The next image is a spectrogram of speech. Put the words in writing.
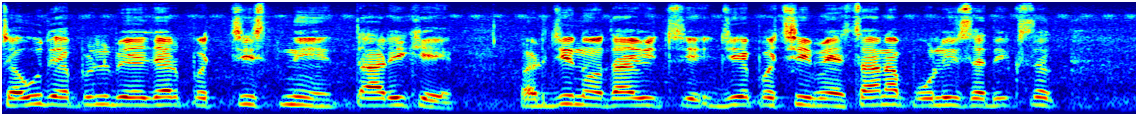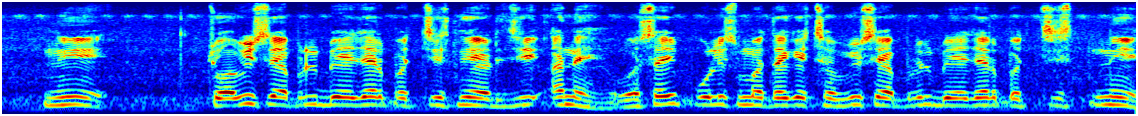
ચૌદ એપ્રિલ બે હજાર પચીસની તારીખે અરજી નોંધાવી છે, જે પછી મહેસાણા પોલીસ અધિક્ષકની ચોવીસ એપ્રિલ બે હજાર પચીસની અરજી અને વસઈ પોલીસ મથકે છવ્વીસ એપ્રિલ બે હજાર પચીસની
